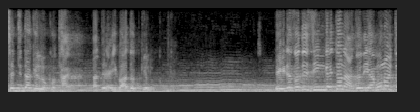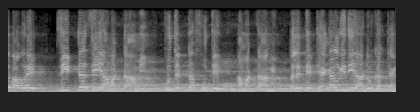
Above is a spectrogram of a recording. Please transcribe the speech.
সেজদা গেল কোথায়? তাদের ইবাদত গেল এইটা যদি জিঙ্গাইতো না, যদি এমন হইতো, বাবুরে জিটটা জি, আমারটা আমি, ফুতেরটা ফুতে, আমারটা আমি, তাহলে তে ঠ্যাঙ্গাল গি দিয়ে আডুক আর ঠ্যাং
